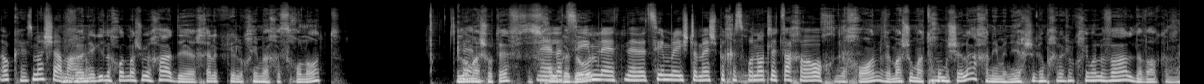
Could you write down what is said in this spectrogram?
אוקיי, אז מה שאמרנו. ואני אגיד לך עוד משהו אחד, אה, חלק לוקחים מהחסכונות, לא כן. מהשוטף, זה סכום נאלצים, גדול. נאלצים להשתמש בחסכונות לטווח ארוך. נכון, ומשהו מהתחום שלך, אני מניח שגם חלק לוקחים הלוואה על דבר כזה.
